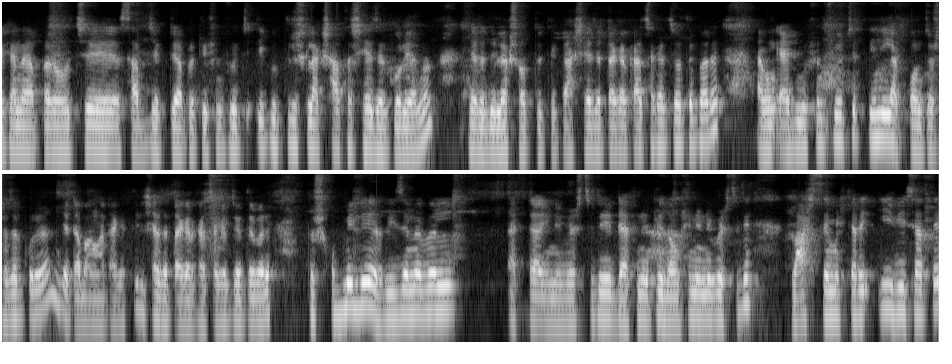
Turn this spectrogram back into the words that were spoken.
এখানে আপনারা হচ্ছে সাবজেক্টে আপনার টিউশন ফি হচ্ছে একত্রিশ লাখ সাতাশি হাজার করে আনুন যেটা দুই লাখ সত্তর থেকে আশি হাজার টাকার কাছাকাছি হতে পারে। এবং অ্যাডমিশন ফি হচ্ছে তিন লাখ পঞ্চাশ হাজার করে আনুন যেটা বাংলা টাকা তিরিশ হাজার টাকার কাছাকাছি হতে পারে। তো সব মিলিয়ে রিজনেবল একটা university definitely Dongshin university last সেমিস্টারে ই ভিসাতে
